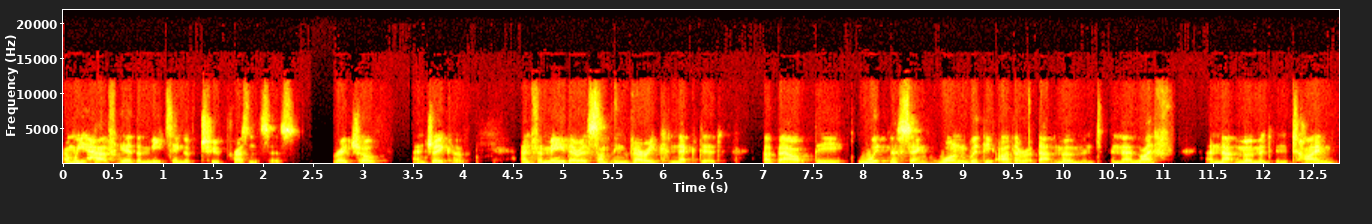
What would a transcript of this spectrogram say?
And we have here the meeting of two presences, Rachel and Jacob. And for me, there is something very connected about the witnessing one with the other at that moment in their life and that moment in time,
